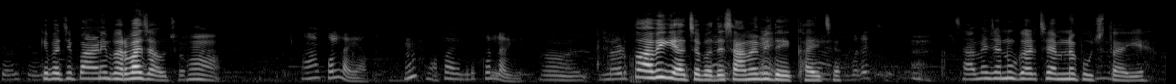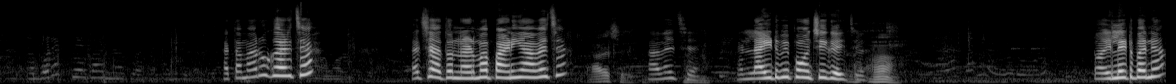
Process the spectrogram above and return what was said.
ચડી ચડી કે પછી પાણી ભરવા જાવ છો હા હા ખોલાવી બધું ખોલાવીએ હા, નળ તો આવી ગયા છે બધે સામે બી દેખાય છે છે સામે જેનું ઘર છે એમને પૂછતા આવીએ આ તમારું ઘર છે અચ્છા તો નળમાં પાણી આવે છે આવે છે. આવે છે. અને લાઈટ બી પહોંચી ગઈ છે. હા. ટોયલેટ બન્યા?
